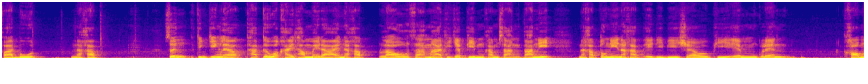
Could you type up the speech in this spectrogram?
ฟาสต์บูทนะครับซึ่งจริงๆ แล้วถ้าเกิดว่าใครทำไม่ได้นะครับ เราสามารถที่จะพิมพ์คำสั่งตามนี้นะครับ ตรงนี้นะครับ adb shell pm grant com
